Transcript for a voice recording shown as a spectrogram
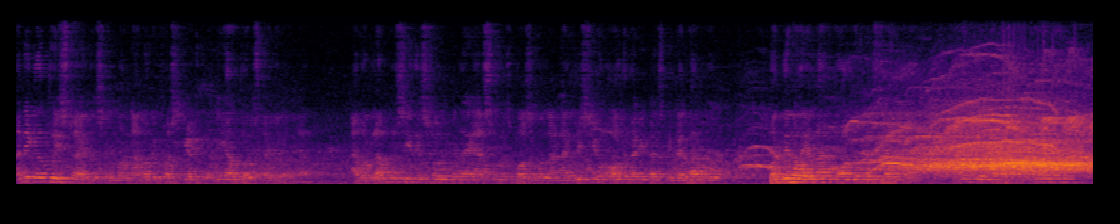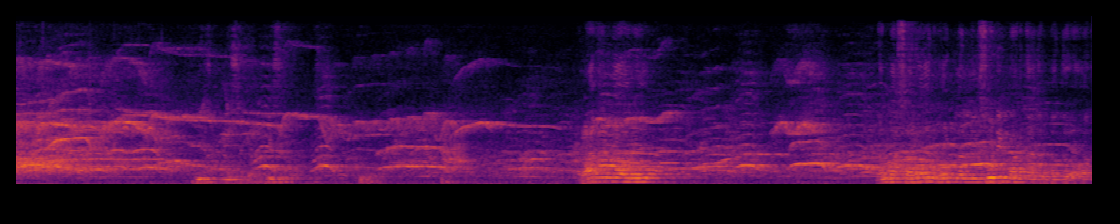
ನನಗಂತೂ ಇಷ್ಟ ಆಯಿತು ಸಿನಿಮಾ. ನಾನು ಅವ್ರಿಗೆ ಫಸ್ಟ್ ಕೇಳಿದ್ದು, ನನಗೆ ಯಾವ ತೋರಿಸ್ತಾ ಇದ್ದೀರ ಅಂತ. I would love to see this film in as soon as possible and I wish you all the very best ನಿಮ್ಮೆಲ್ಲರಿಗೂ, ಬಂದಿರೋ ಎಲ್ಲರಿಗೂ ಆಲ್ ದ ಬೆಸ್ಟ್ ರಾಜಣ್ಣ ಅವರು ನಮ್ಮ ಸರೋವರ್ ಹೋಟ್ಲಲ್ಲಿ ಶೂಟಿಂಗ್ ಮಾಡ್ತಾ ಇದ್ರು ಬಂದು. ಅವಾಗ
